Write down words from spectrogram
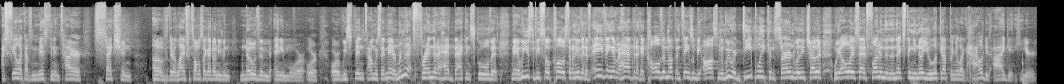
I feel like I've missed an entire section of their life. It's almost like I don't even know them anymore. Or, or we spend time, we say, man, remember that friend that I had back in school that, man, we used to be so close that I knew that if anything ever happened, I could call them up and things would be awesome. And we were deeply concerned with each other. We always had fun. And then the next thing you know, you look up and you're like, how did I get here?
